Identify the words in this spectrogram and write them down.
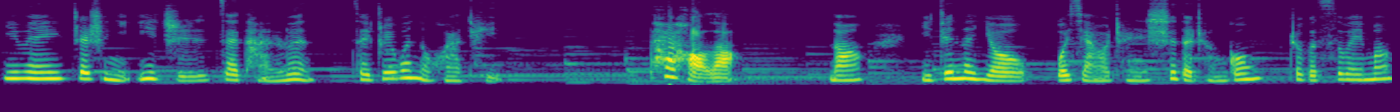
因为这是你一直在谈论、在追问的话题。太好了，那你真的有我想要尘世的成功这个思维吗？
